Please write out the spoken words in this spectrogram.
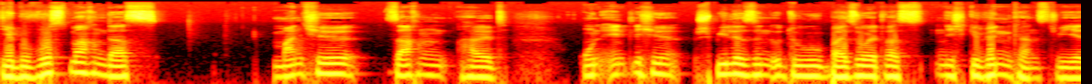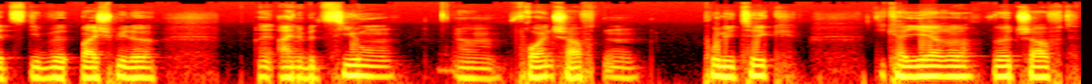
dir bewusst machen, dass manche Sachen halt unendliche Spiele sind und du bei so etwas nicht gewinnen kannst, wie jetzt die Beispiele äh, eine Beziehung, ähm, Freundschaften, Politik, die Karriere, Wirtschaft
